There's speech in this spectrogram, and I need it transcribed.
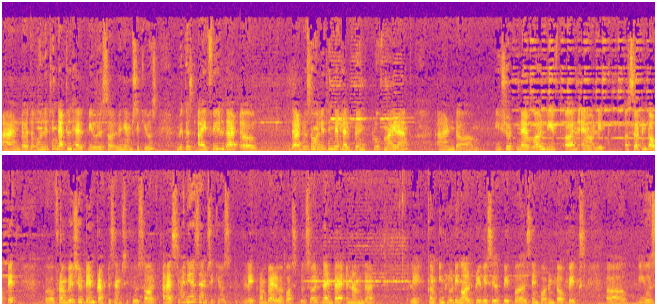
And uh, the only thing that will help you is solving MCQs because I feel that uh, that was the only thing that helped to improve my rank. And um, you should never leave an uh, like a certain topic uh, from which you didn't practice MCQs. Solve as many as MCQs like from wherever possible. Solve the entire enum that like including all the previous year papers, the important topics. Uh, use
